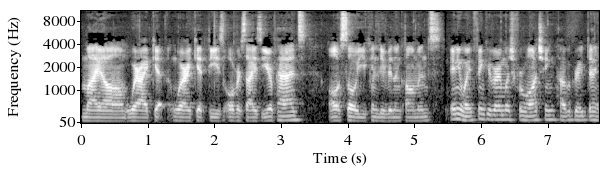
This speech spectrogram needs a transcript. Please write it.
my um, where I get where I get these oversized ear pads, also you can leave it in the comments. Anyway, thank you very much for watching. Have a great day.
